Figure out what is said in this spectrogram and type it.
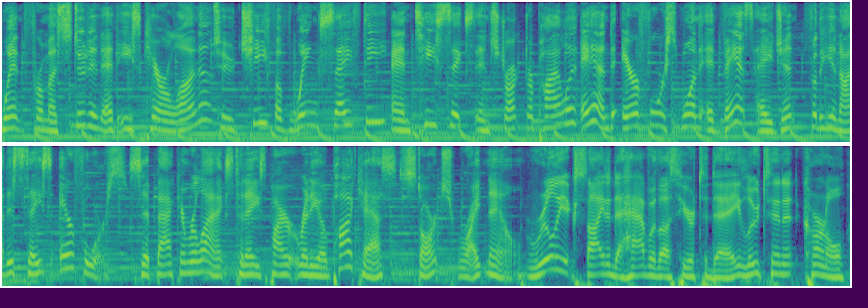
went from a student at East Carolina to Chief of Wing Safety Safety and T6 instructor pilot and Air Force One advance agent for the United States Air Force. Sit back and relax. Today's Pirate Radio podcast starts right now. Really excited to have with us here today Lieutenant Colonel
